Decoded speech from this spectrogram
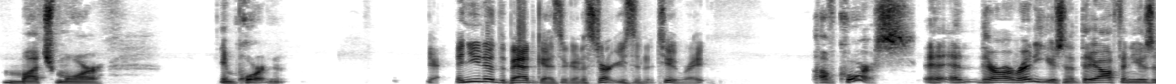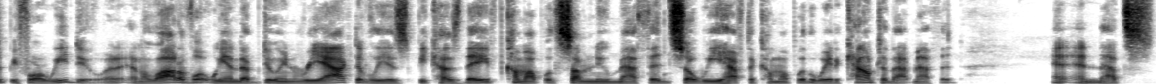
much more important yeah, and you know the bad guys are going to start using it too, right? Of course, and they're already using it. They often use it before we do, and a lot of what we end up doing reactively is because they've come up with some new method, so we have to come up with a way to counter that method, and, that's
